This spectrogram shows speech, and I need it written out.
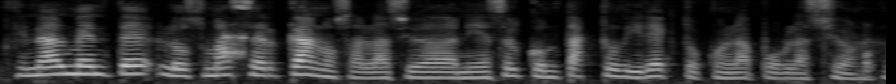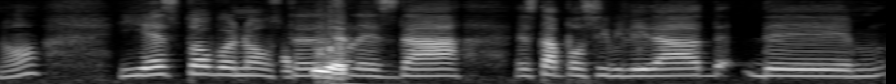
finalmente los más cercanos a la ciudadanía, es el contacto directo con la población, ¿no? Y esto, bueno, a ustedes les da esta posibilidad de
